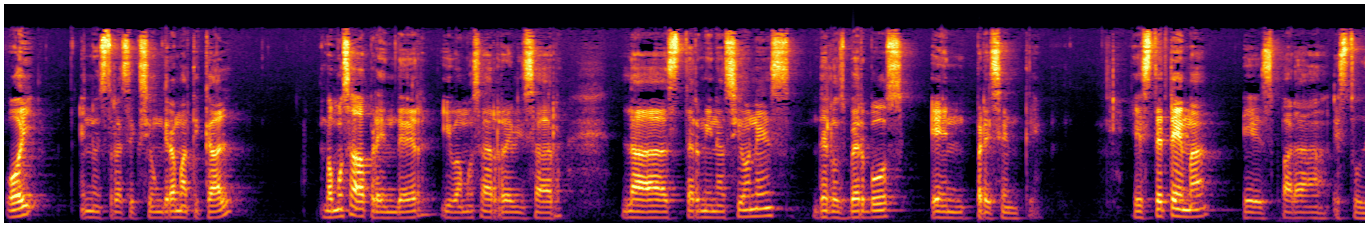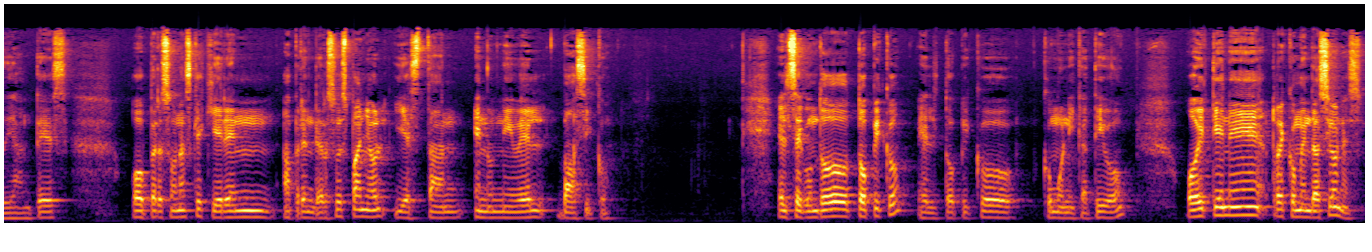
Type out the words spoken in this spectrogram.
Hoy, en nuestra sección gramatical, vamos a aprender y vamos a revisar las terminaciones de los verbos en presente. Este tema es para estudiantes o personas que quieren aprender su español y están en un nivel básico. El segundo tópico, el tópico comunicativo, hoy tiene recomendaciones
